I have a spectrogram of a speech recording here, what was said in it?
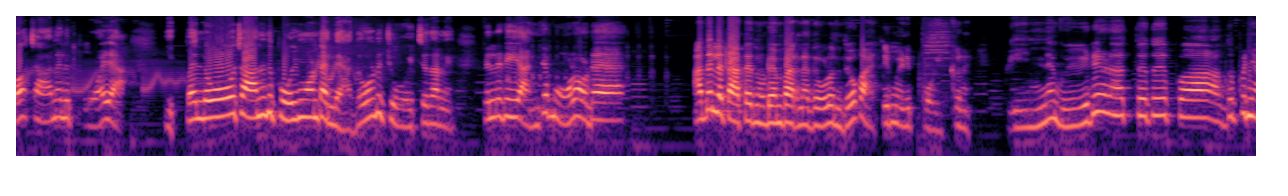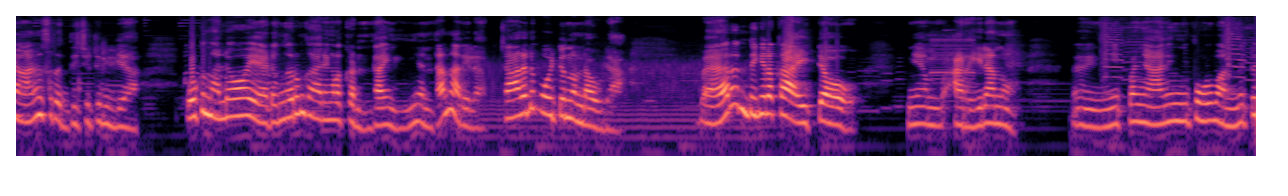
ഓ ചാനൽ പോയാ. ഇപ്പല്ലോ ചാനൽ പോയി കൊണ്ടല്ലേ അതുകൊണ്ട് ചോദിച്ചതാണ്. അല്ലടി എന്റെ മോളോടെ അതല്ല താത്ത എന്നോട് ഞാൻ പറഞ്ഞത്. ഓൾ എന്തോ കാര്യം വേണ്ടി പോയിക്കണ്. പിന്നെ വീഡിയോ ഇടാത്തത് ഇപ്പൊ അതിപ്പോ ഞാനും ശ്രദ്ധിച്ചിട്ടില്ല. ഓൾക്ക് നല്ല ഇടങ്ങറും കാര്യങ്ങളൊക്കെ ഉണ്ടായി. ഇനി എന്താന്നറിയില്ല ചാനൽ പോയിട്ടൊന്നും ഉണ്ടാവൂല. വേറെ എന്തെങ്കിലുമൊക്കെ ആയിട്ടോ? ഞാൻ അറിയില്ലെന്നോ? ഇനിയിപ്പൊ ഞാൻ ഇനിയിപ്പോൾ വന്നിട്ട്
